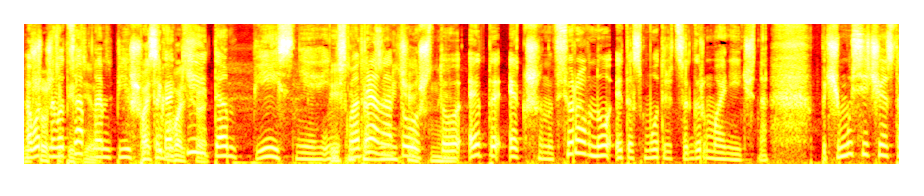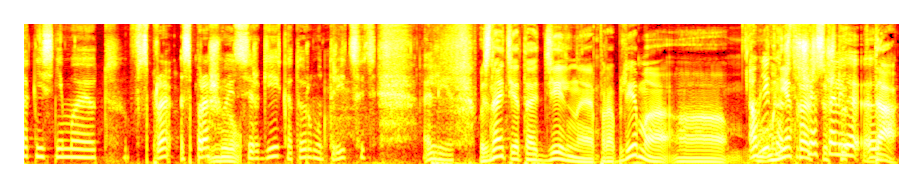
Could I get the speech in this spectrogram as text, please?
А вот на WhatsApp нам пишут, Спасибо а какие большое. там песни. И несмотря на то, что это экшен, все равно это смотрится гармонично. Почему сейчас так не снимают? Спра- спрашивает ну, Сергей, которому 30 лет. Вы знаете, это отдельная проблема. А, а мне, мне кажется, кажется, сейчас что... стали э, да.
